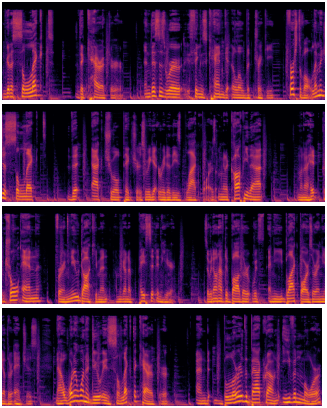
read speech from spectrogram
I'm gonna select the character and this is where things can get a little bit tricky. First of all, let me just select the actual picture so we get rid of these black bars. I'm gonna copy that. I'm gonna hit Control N for a new document. I'm gonna paste it in here. So we don't have to bother with any black bars or any other edges. Now what I wanna do is select the character and blur the background even more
